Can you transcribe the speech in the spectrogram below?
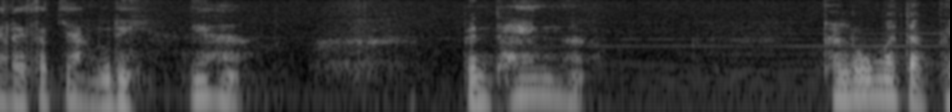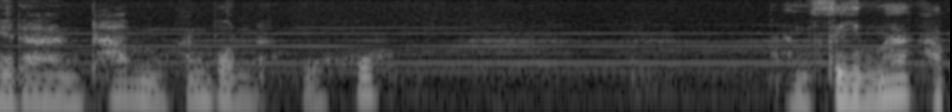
อะไรสักอย่างดูดิ เนี่ยฮะ เป็นแท่งอะทะลุมาจากเพดานถ้ำข้างบนอะโอ้โหอันซีนมากครับ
